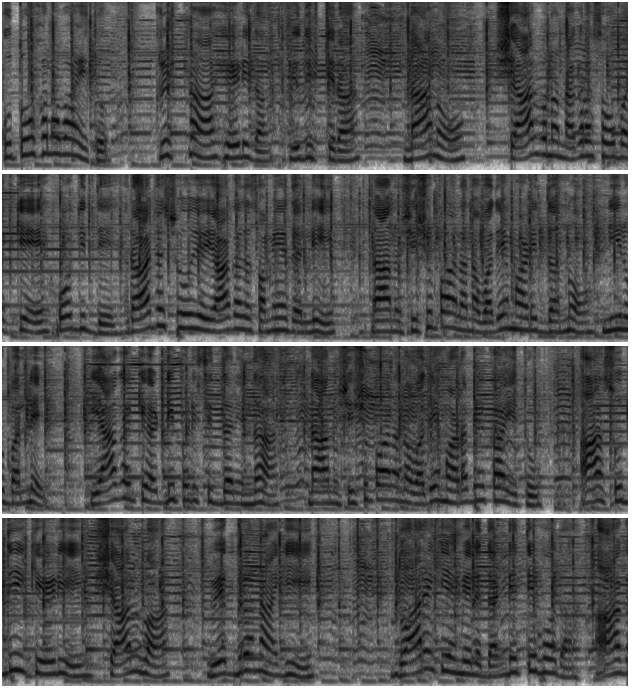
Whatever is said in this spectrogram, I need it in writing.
ಕುತೂಹಲವಾಯಿತು. ಕೃಷ್ಣ ಹೇಳಿದ, ಯುಧಿಷ್ಠಿರ, ನಾನು ಶಾಲ್ವನ ನಗರ ಸೌಭಕ್ಕೆ ಹೋಗಿದ್ದೆ. ರಾಜಸೂಯ ಯಾಗದ ಸಮಯದಲ್ಲಿ ನಾನು ಶಿಶುಪಾಲನ ವಧೆ ಮಾಡಿದ್ದನ್ನು ನೀನು ಬಲ್ಲೆ. ಯಾಗಕ್ಕೆ ಅಡ್ಡಿಪಡಿಸಿದ್ದರಿಂದ ನಾನು ಶಿಶುಪಾಲನ ವಧೆ ಮಾಡಬೇಕಾಯಿತು. ಆ ಸುದ್ದಿ ಕೇಳಿ ಶಾಲ್ವ ವ್ಯಗ್ರನಾಗಿ ದ್ವಾರಕೆಯ ಮೇಲೆ ದಂಡೆತ್ತಿ ಹೋದ. ಆಗ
